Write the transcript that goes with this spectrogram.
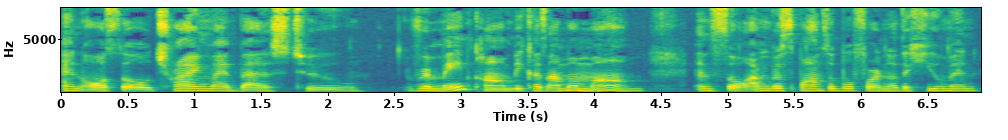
and also trying my best to remain calm because I'm a mom and so I'm responsible for another human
